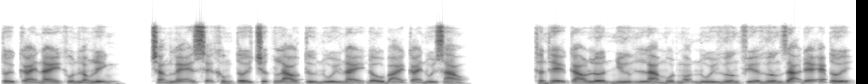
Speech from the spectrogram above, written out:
tới cái này khốn long lĩnh, chẳng lẽ sẽ không tới trước lao tử núi này đầu bái cái núi sao? Thân thể cao lớn như là một ngọn núi hướng phía hướng dạ đè ép tới,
